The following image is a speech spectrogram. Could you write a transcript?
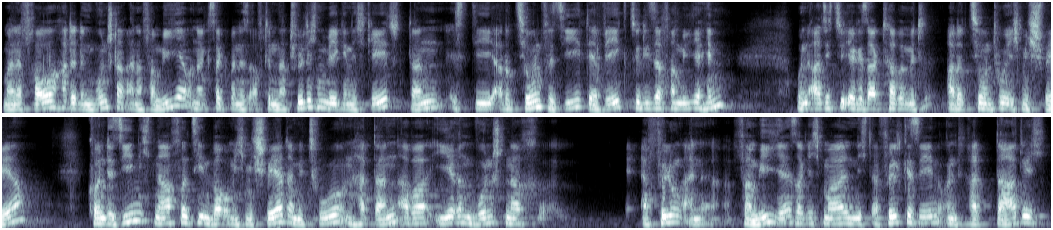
Meine Frau hatte den Wunsch nach einer Familie und hat gesagt, wenn es auf dem natürlichen Wege nicht geht, dann ist die Adoption für sie der Weg zu dieser Familie hin. Und als ich zu ihr gesagt habe, mit Adoption tue ich mich schwer, konnte sie nicht nachvollziehen, warum ich mich schwer damit tue und hat dann aber ihren Wunsch nach Erfüllung einer Familie, sag ich mal, nicht erfüllt gesehen und hat dadurch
